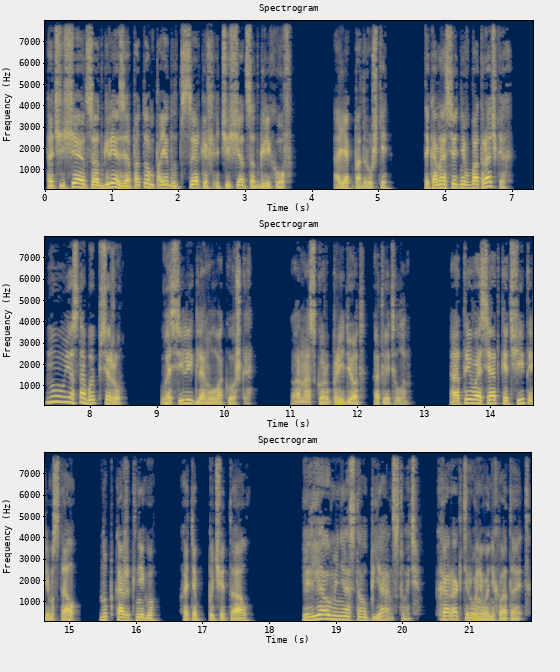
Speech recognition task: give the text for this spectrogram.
Очищаются от грязи, а потом поедут в церковь очищаться от грехов». «А я к подружке». «Так она сегодня в батрачках? Ну, я с тобой посижу». Василий глянул в окошко. «Она скоро придет», — ответил он. «А ты, Васятка, читерем стал. Ну, покажи книгу. Хотя бы почитал». «Илья у меня стал пьянствовать. Характера у него не хватает».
